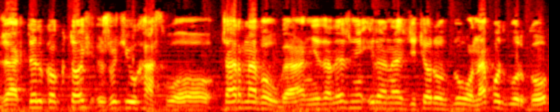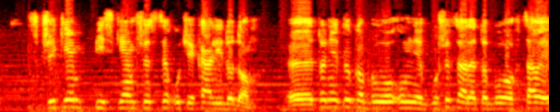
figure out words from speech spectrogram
że jak tylko ktoś rzucił hasło czarna wołga, niezależnie ile nas dzieciorów było na podwórku, z krzykiem, piskiem wszyscy uciekali do domu. To nie tylko było u mnie w Głuszycy, ale to było w całej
